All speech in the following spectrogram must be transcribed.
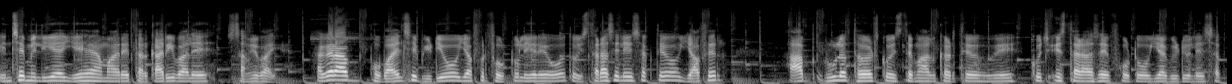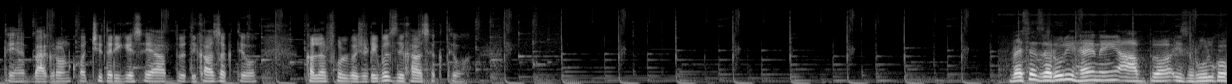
इनसे मिलिए ये है हमारे तरकारी वाले समी भाई। अगर आप मोबाइल से वीडियो या फिर फ़ोटो ले रहे हो तो इस तरह से ले सकते हो, या फिर आप रूल ऑफ़ थर्ड्स को इस्तेमाल करते हुए कुछ इस तरह से फ़ोटो या वीडियो ले सकते हैं। बैकग्राउंड को अच्छी तरीके से आप दिखा सकते हो। कलरफुल वेजिटेबल्स दिखा सकते हो। वैसे ज़रूरी है नहीं आप इस रूल को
